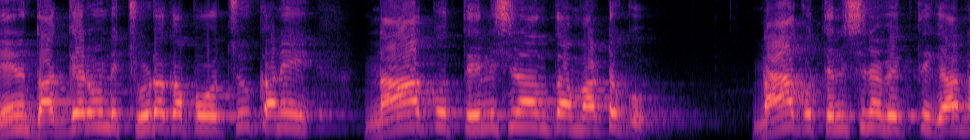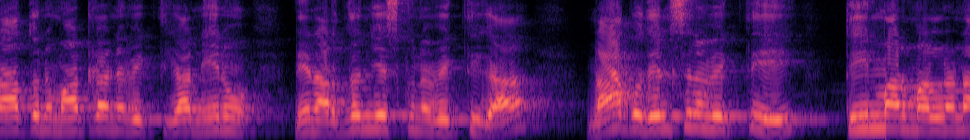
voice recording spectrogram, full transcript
నేను దగ్గర నుండి చూడకపోవచ్చు కానీ నాకు తెలిసినంత మటుకు నాకు తెలిసిన వ్యక్తిగా నాతో మాట్లాడిన వ్యక్తిగా నేను నేను అర్థం చేసుకున్న వ్యక్తిగా నాకు తెలిసిన వ్యక్తి తీన్మార్ మల్లన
